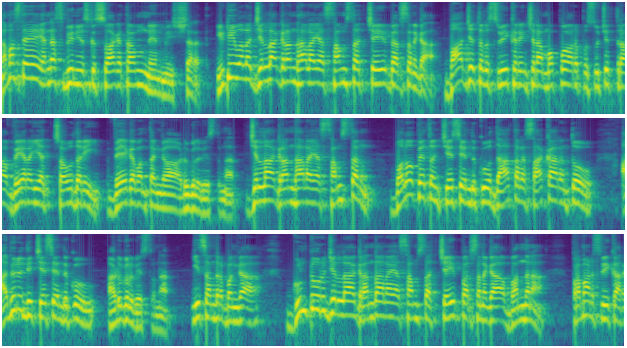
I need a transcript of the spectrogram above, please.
నమస్తే ఎన్ఎస్బి న్యూస్కు స్వాగతం. నేను మీ శరత్. ఇటీవల జిల్లా గ్రంథాలయ సంస్థ చైర్పర్సన్గా బాధ్యతలు స్వీకరించిన ముప్పవరపు సుచిత్ర వీరయ్య చౌదరి వేగవంతంగా అడుగులు వేస్తున్నారు. జిల్లా గ్రంథాలయ సంస్థను బలోపేతం చేసేందుకు దాతల సహకారంతో అభివృద్ధి చేసేందుకు అడుగులు వేస్తున్నారు. ఈ సందర్భంగా గుంటూరు జిల్లా గ్రంథాలయ సంస్థ చైర్పర్సన్గా వందన ప్రమాణ స్వీకార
